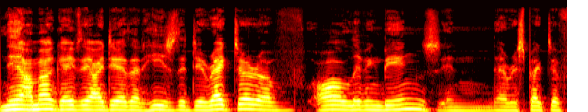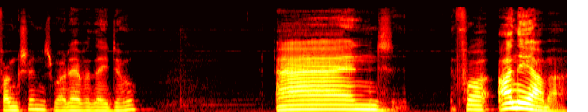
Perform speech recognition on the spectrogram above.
niyama, gave the idea that he's the director of all living beings in their respective functions, whatever they do. And for aniyama,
